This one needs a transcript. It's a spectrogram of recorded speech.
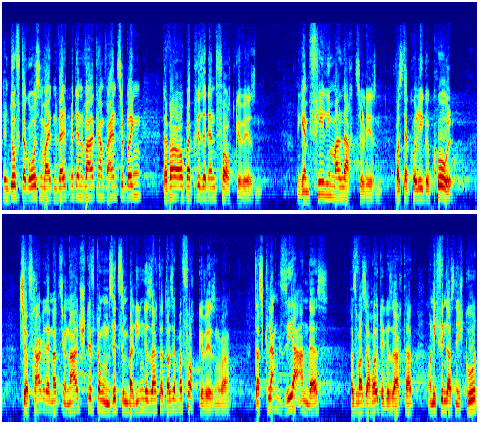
den Duft der großen, weiten Welt mit in den Wahlkampf einzubringen. Da war er auch bei Präsident Ford gewesen. Und ich empfehle ihm mal nachzulesen, was der Kollege Kohl zur Frage der Nationalstiftung im Sitz in Berlin gesagt hat, dass er bei Ford gewesen war. Das klang sehr anders, als was er heute gesagt hat. Und ich finde das nicht gut.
